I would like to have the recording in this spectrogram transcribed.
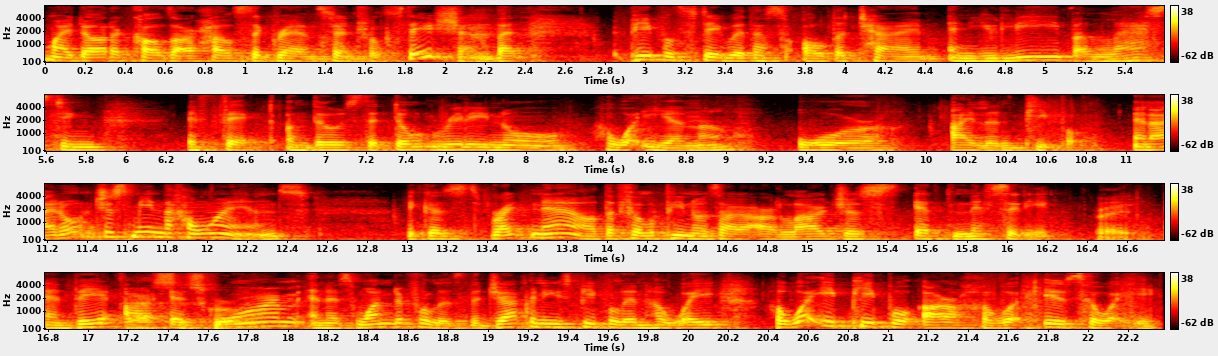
my daughter calls our house the Grand Central Station, but people stay with us all the time, and you leave a lasting effect on those that don't really know Hawaiiana or island people. And I don't just mean the Hawaiians, because right now the Filipinos are our largest ethnicity. Right. And they are as warm and as wonderful as the Japanese people in Hawaii. Hawaii people are Hawaii, is Hawaii.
